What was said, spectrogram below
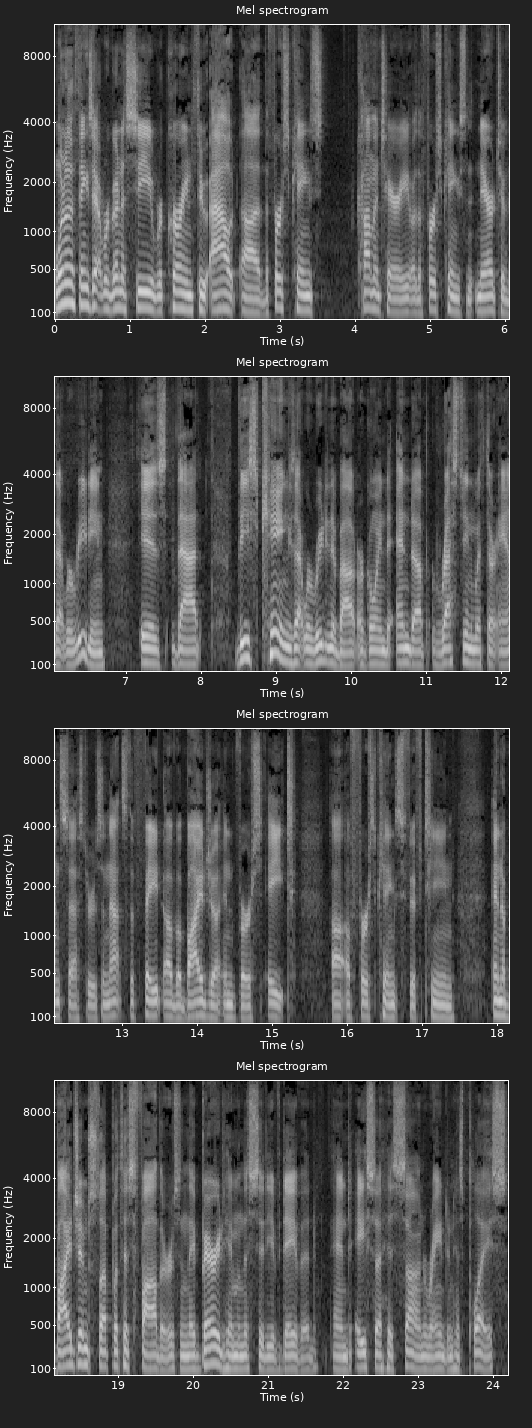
One of the things that we're going to see recurring throughout uh, the First Kings commentary or the First Kings narrative that we're reading is that these kings that we're reading about are going to end up resting with their ancestors, and that's the fate of Abijah in verse 8 uh, of 1 Kings 15. And Abijah slept with his fathers, and they buried him in the city of David, and Asa his son reigned in his place.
